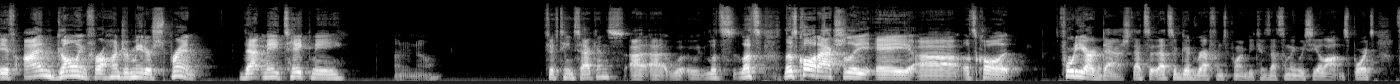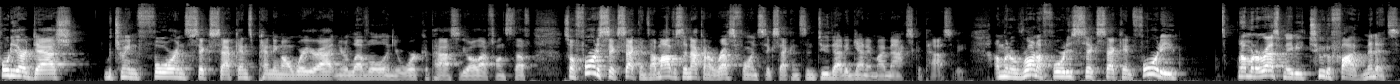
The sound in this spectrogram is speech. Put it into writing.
if i'm going for a 100 meter sprint that may take me 15 seconds. Let's let's let's call it actually a uh, let's call it 40 yard dash. That's a, that's a good reference point because that's something we see a lot in sports. 40 yard dash between four and six seconds, depending on where you're at and your level and your work capacity, all that fun stuff. So four to six seconds. I'm obviously not going to rest four and six seconds and do that again at my max capacity. I'm going to run a 46 second 40. And I'm going to rest maybe two to five minutes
